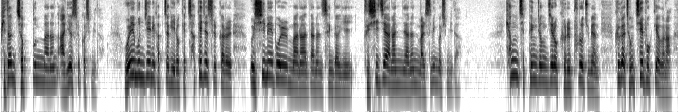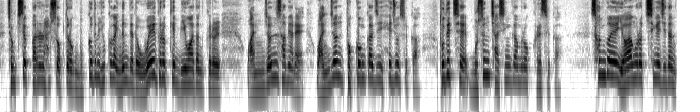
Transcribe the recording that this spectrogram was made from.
비단 저뿐만은 아니었을 것입니다. 왜 문재인이 갑자기 이렇게 착해졌을까를 의심해 볼 만하다는 생각이 드시지 않았냐는 말씀인 것입니다. 형 집행정지로 그를 풀어주면 그가 정치에 복귀하거나 정치적 발언을 할 수 없도록 묶어두는 효과가 있는데도 왜 그렇게 미워하던 그를 완전 사면에 완전 복권까지 해주었을까 도대체 무슨 자신감으로 그랬을까 선거의 여왕으로 칭해지던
